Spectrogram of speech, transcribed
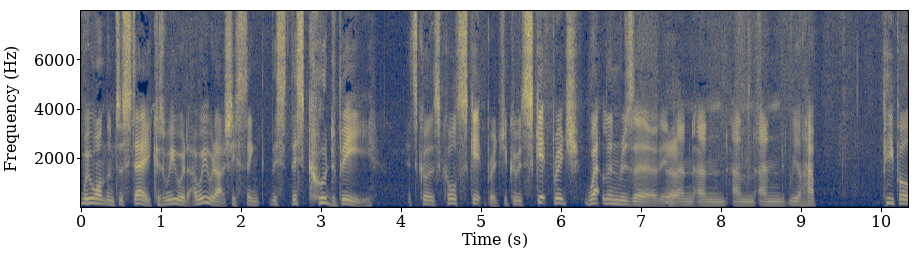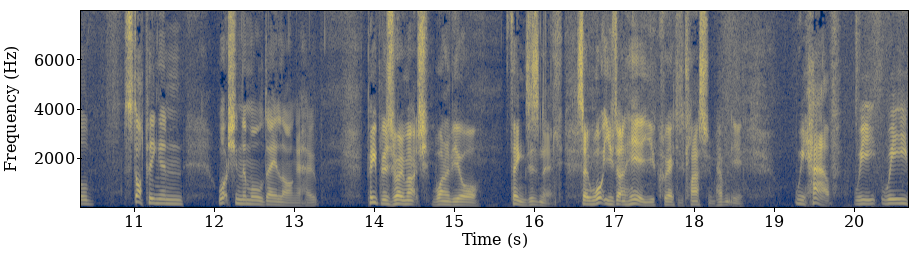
We want them to stay because we would we would actually think this this could be. It's called, it's called Skipbridge. It could be Skipbridge Wetland Reserve, in- Yeah. and, and, and, and we'll have people stopping and watching them all day long. I hope. People is very much one of your things, isn't it? So what you've done here, you've created a classroom, haven't you? We have. We we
